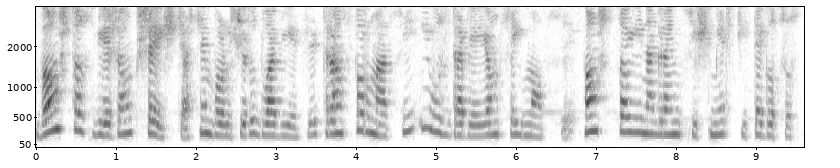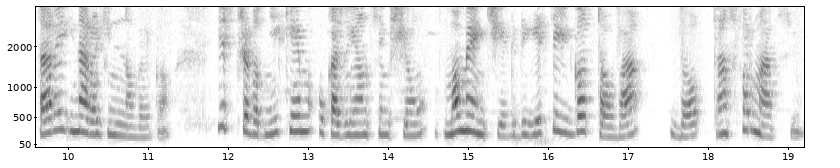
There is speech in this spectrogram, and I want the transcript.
Wąż to zwierzę przejścia, symbol źródła wiedzy, transformacji i uzdrawiającej mocy. Wąż stoi na granicy śmierci tego, co stare i narodzin nowego. Jest przewodnikiem ukazującym się w momencie, gdy jesteś gotowa do transformacji.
